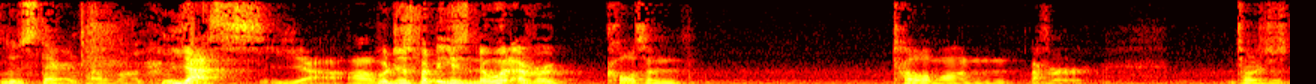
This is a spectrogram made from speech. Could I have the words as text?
Lews Therin Telamon. Yes, yeah. Uh, which is funny because no one ever calls him Telamon ever. So it's just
